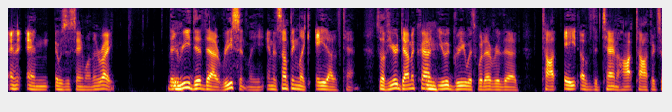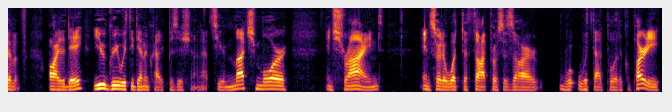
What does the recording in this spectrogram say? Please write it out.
And and it was the same on the right. They mm. redid that recently, and it's something like eight out of ten. So if you're a Democrat, mm. you agree with whatever the top eight of the ten hot topics of are the day. You agree with the Democratic position on that. So you're much more enshrined in sort of what the thought processes are w- with that political party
